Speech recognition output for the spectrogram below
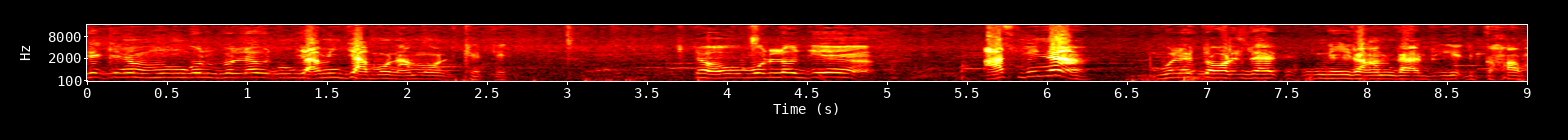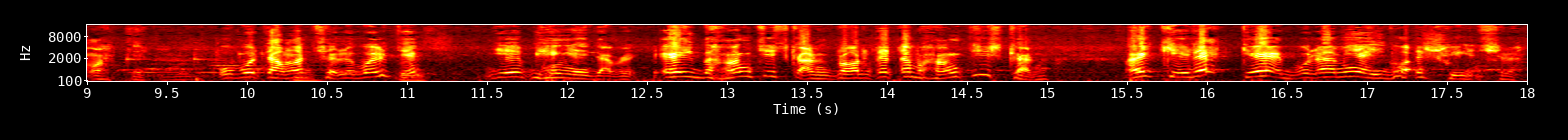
দেখি না মঙ্গল বলল যে আমি যাব না মদ খেতে। তো ও বলল যে আসবি না? বলে দরজা রামদা দিয়ে ঘা মারতে ও বলছে আমার ছেলে বলছে যে ভেঙে যাবে। এই ভাঙছিস কেন? দরজাটা ভাঙছিস কেন? আমি কে রে কে? বলে আমি এই ঘরে শুয়েছিলাম।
